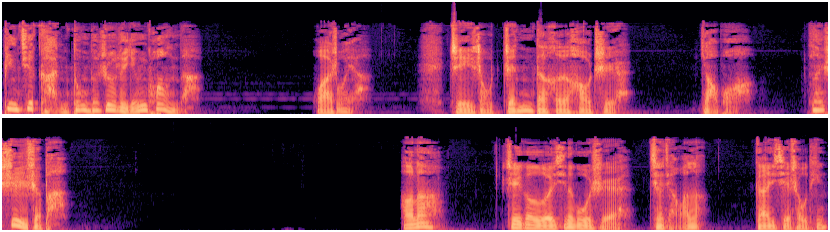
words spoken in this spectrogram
并且感动的热泪盈眶呢？话说呀，这肉真的很好吃，要不来试试吧？好了，这个恶心的故事就讲完了，感谢收听。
